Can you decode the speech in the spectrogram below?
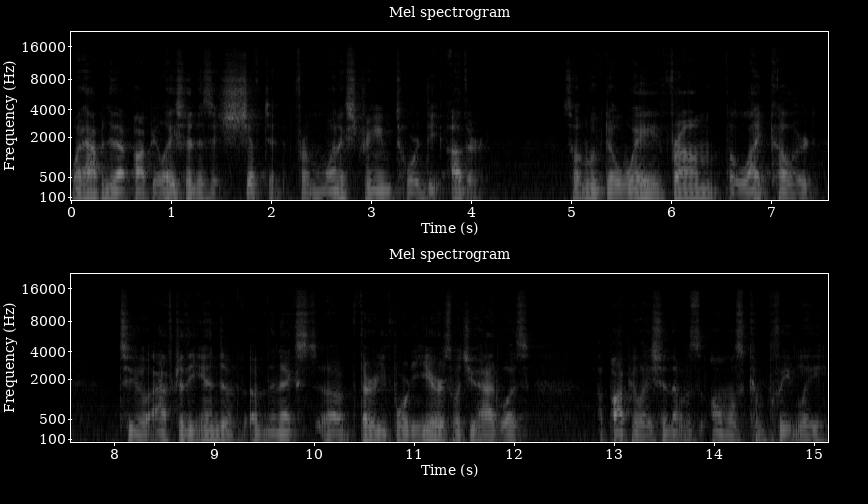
what happened to that population is it shifted from one extreme toward the other. So it moved away from the light colored to after the end of, of the next uh, 30, 40 years, what you had was a population that was almost completely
